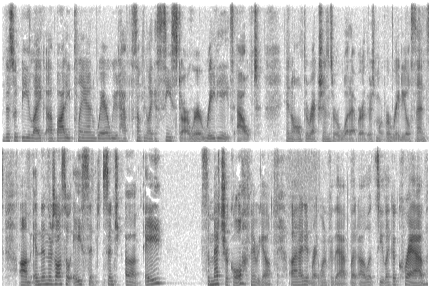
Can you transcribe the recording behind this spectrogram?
this would be like a body plan where we would have something like a sea star where it radiates out in all directions or whatever. There's more of a radial sense. Um, and then there's also uh, asymmetrical, there we go. Uh, and I didn't write one for that, but uh, let's see, like a crab.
